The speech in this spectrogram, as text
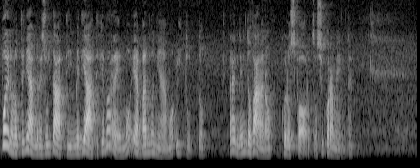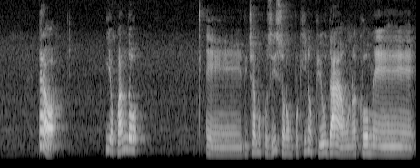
Poi non otteniamo i risultati immediati che vorremmo e abbandoniamo il tutto, rendendo vano quello sforzo, sicuramente. Però io quando, eh, diciamo così, sono un pochino più down come,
